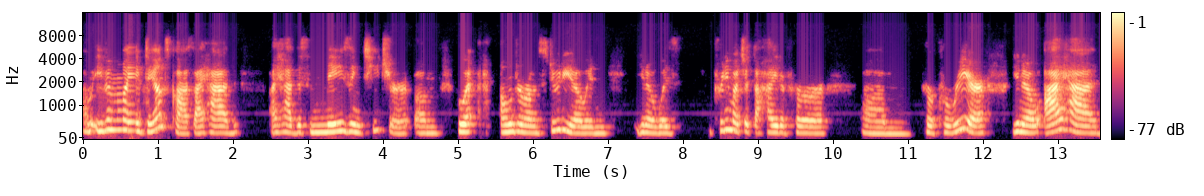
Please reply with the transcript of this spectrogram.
Um, even my dance class, I had I had this amazing teacher um, who owned her own studio and you know was pretty much at the height of her um, her career. You know, I had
